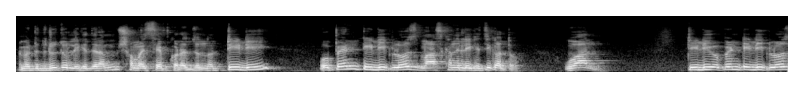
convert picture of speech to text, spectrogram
আমি একটু দ্রুত লিখে দিলাম, সময় সেভ করার জন্য। টিডি ওপেন, টিডি ক্লোজ, মাঝখানে লিখেছি কত? ওয়ান। টিডি ওপেন টিডি ক্লোজ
